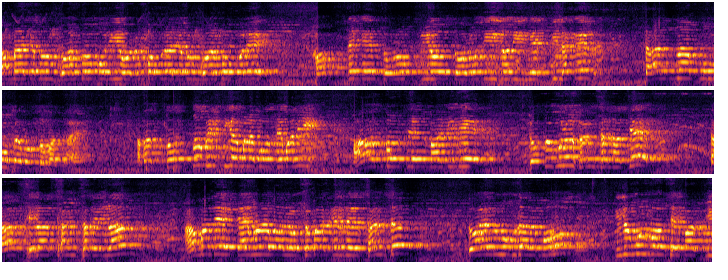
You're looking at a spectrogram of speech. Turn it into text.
আমরা যেমন গর্ব করি অনুপমরা যেমন গর্ব করে সব থেকে জনপ্রিয় দরদি যদি নেত্রী থাকেন, তার নাম মমতা বন্দ্যোপাধ্যায়। আবার তথ্য ভিত্তিক আমরা বলতে পারি, ভারতবর্ষের মাটিতে যতগুলো সাংসদ আছে, তার সেরা সাংসদের নাম আমাদের ডেমরাবাদ লোকসভা কেন্দ্রের সাংসদ দয়ালু উদার মোহন তৃণমূল কংগ্রেসের প্রার্থী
